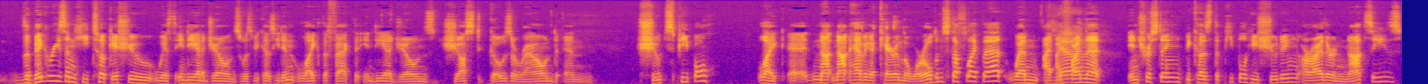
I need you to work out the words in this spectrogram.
the big reason he took issue with Indiana Jones was because he didn't like the fact that Indiana Jones just goes around and shoots people, like eh, not not having a care in the world and stuff like that. When I, Yeah. I find that interesting because the people he's shooting are either Nazis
